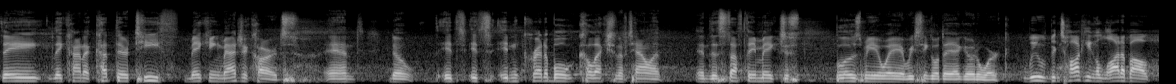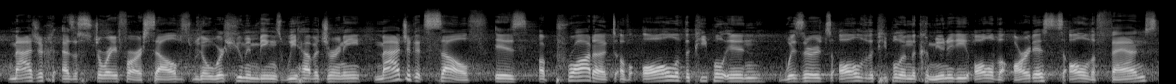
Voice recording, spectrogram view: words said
they they kind of cut their teeth making magic cards, and you know it's it's an incredible collection of talent, and the stuff they make just blows me away every single day I go to work. We've been talking a lot about magic as a story for ourselves. You know, we're human beings, we have a journey. Magic itself is a product of all of the people in Wizards, all of the people in the community, all of the artists, all of the fans.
